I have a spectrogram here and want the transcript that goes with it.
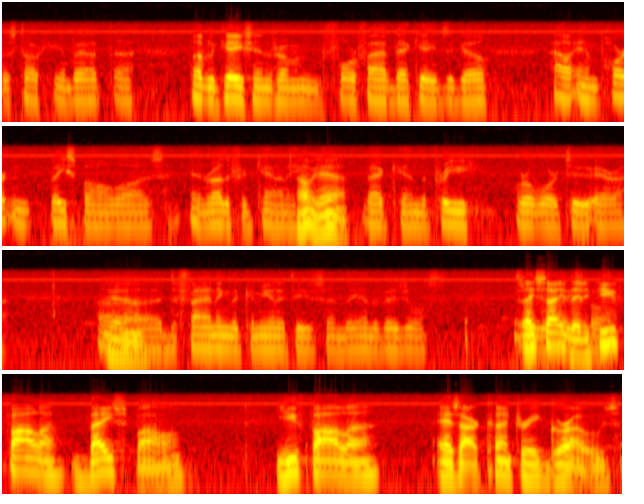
was talking about uh, publication from four or five decades ago, how important baseball was in Rutherford County. Oh, yeah. Back in the pre-World War II era. Uh, Yeah. Defining the communities and the individuals. They say that if you follow baseball, you follow as our country grows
